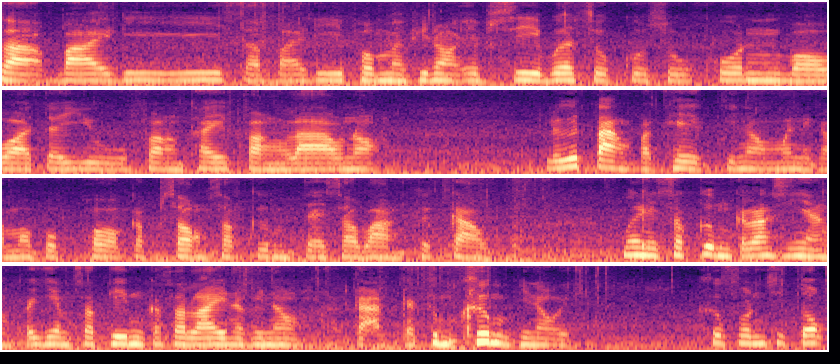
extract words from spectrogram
สบายดีสบายดีพ่อแม่พี่น้อง FC เบิดสุขุสุคนบ่ว่าจะอยู่ฝั่งไทยฝั่งลาวเนาะหรือต่างประเทศพี่น้องมื้อนี้ก็มาพบพอกับซองสับกึมใจสว่างคือเก่าเมื่อนี้สับกึมกำลังสิยังไปเยี่ยมสะพิมกับสไลด์นะพี่น้องอากาศก็ครึมพี่น้องเอ้ยคือฝนสิตก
